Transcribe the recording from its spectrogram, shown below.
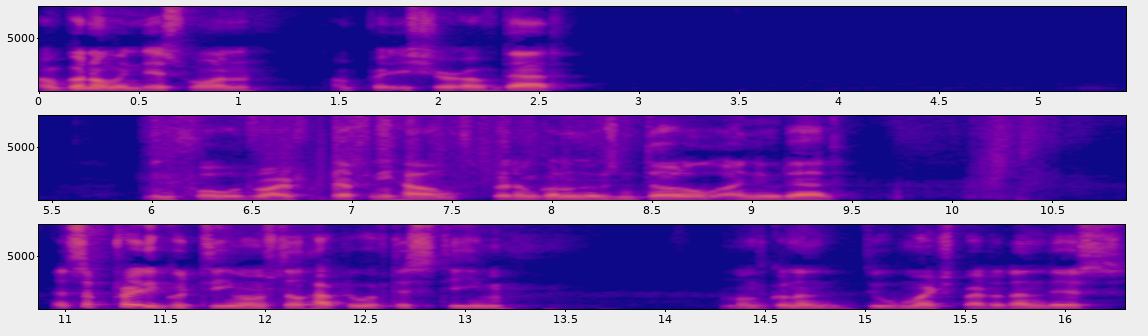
I'm gonna win this one. I'm pretty sure of that. I mean, forward drive definitely helped, but I'm gonna lose in total. I knew that. It's a pretty good team. I'm still happy with this team. I'm not gonna do much better than this.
